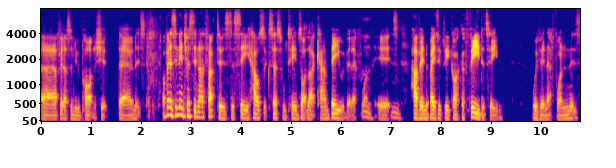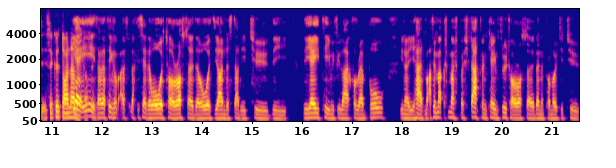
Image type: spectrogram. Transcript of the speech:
Uh, I think that's a new partnership there, and it's. I think it's an interesting uh, factor is to see how successful teams like that can be within F1. Mm, It's mm. having basically like a feeder team within F1, and it's it's a good dynamic. Yeah, I it think. is. And I think, uh, like I said, they're always Toro Rosso. They're always the understudy to the the A team, if you like, for Red Bull. You know, you had I think Max Verstappen came through Toro Rosso, then promoted to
